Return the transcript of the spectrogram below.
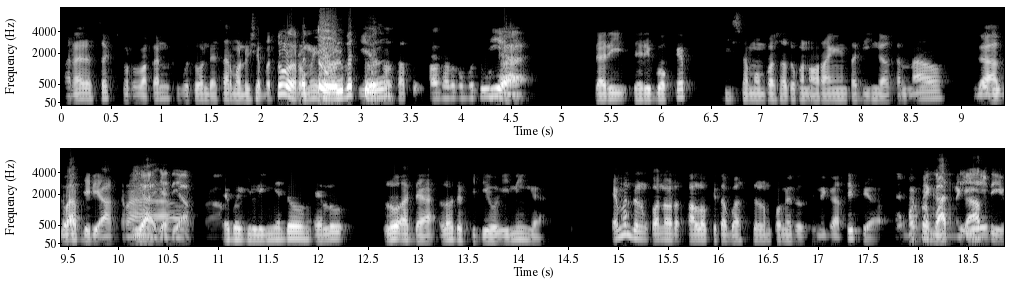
Karena seks merupakan kebutuhan dasar manusia. Betul, Romi? Betul Iya, betul. salah satu salah satu kebutuhan. Iya. Dari dari bokep bisa mempersatukan orang yang tadi nggak kenal, nggak akrab jadi akrab. Iya jadi akrab. Eh bagi linknya dong. Eh lu lu ada lu ada video ini nggak? Emang dalam konor kalau kita bahas dalam konotasi negatif ya, Emang negatif. negatif.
